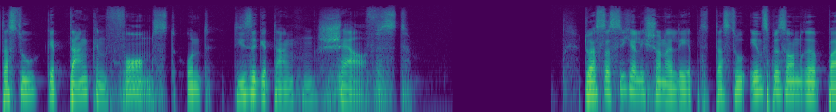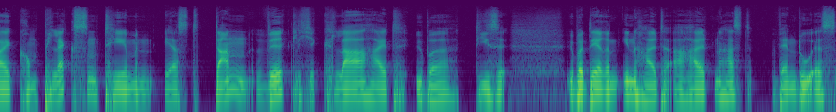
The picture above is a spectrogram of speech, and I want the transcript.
dass du Gedanken formst und diese Gedanken schärfst. Du hast das sicherlich schon erlebt, dass du insbesondere bei komplexen Themen erst dann wirkliche Klarheit über diese über deren Inhalte erhalten hast, wenn du es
